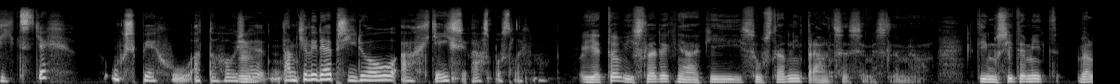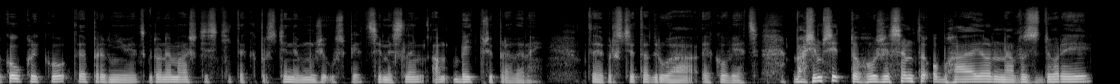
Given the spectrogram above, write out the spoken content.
víc těch úspěchů a toho, že hmm. tam ti lidé přijdou a chtějí si vás poslechnout? Je to výsledek nějaký soustavní práce, si myslím. Jo. Tý musíte mít velkou kliku, to je první věc. Kdo nemá štěstí, tak prostě nemůže uspět, si myslím, a být připravený. To je prostě ta druhá jako věc. Vážím si toho, že jsem to obhájil navzdory,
